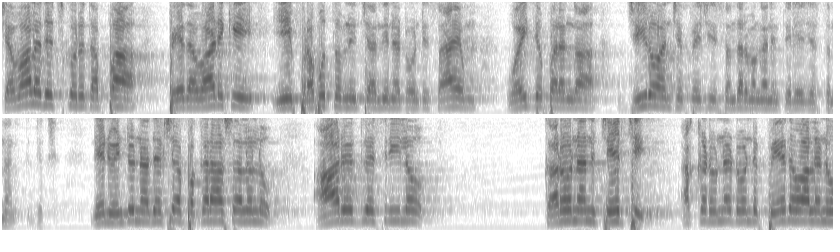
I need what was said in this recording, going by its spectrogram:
శవాలు తెచ్చుకోరు తప్ప పేదవాడికి ఈ ప్రభుత్వం నుంచి అందినటువంటి సాయం వైద్యపరంగా జీరో అని చెప్పేసి ఈ సందర్భంగా నేను తెలియజేస్తున్నాను అధ్యక్ష. నేను వింటున్న అధ్యక్ష పక్క రాష్ట్రాలలో ఆరోగ్యశ్రీలో కరోనాను చేర్చి అక్కడ ఉన్నటువంటి పేదవాళ్ళను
